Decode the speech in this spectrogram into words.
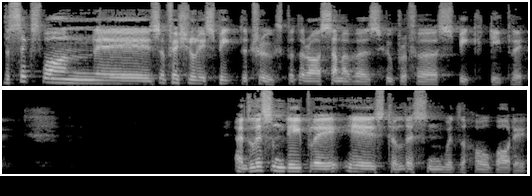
The sixth one is officially speak the truth, but there are some of us who prefer speak deeply. And listen deeply is to listen with the whole body.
